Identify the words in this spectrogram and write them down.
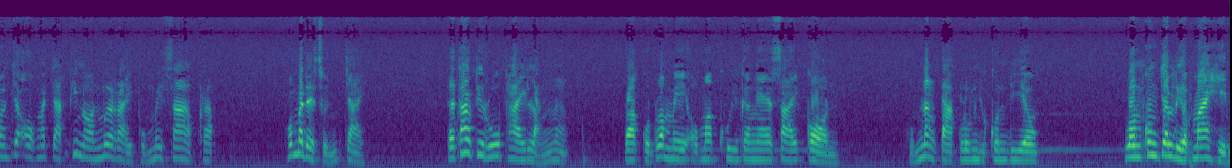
หลอนจะออกมาจากที่นอนเมื่อไหร่ผมไม่ทราบครับ ผมไม่ได้สนใจ แต่เท่าที่รู้ภายหลังนะ่ะ ปรากฏว่าเมย์ออกมาคุยกับแง่ทรายก่อน ผมนั่งตากลมอยู่คนเดียวหลอนคงจะเหลือบมาเห็น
